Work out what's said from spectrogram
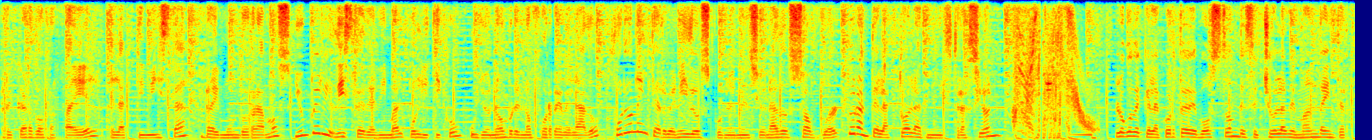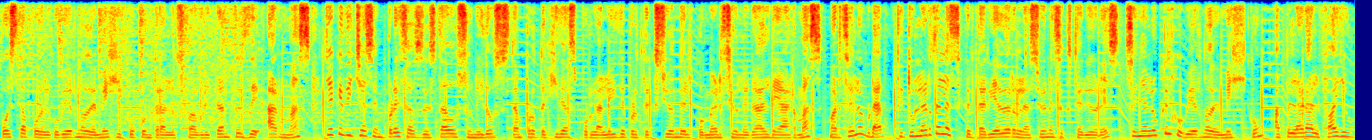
Ricardo Rafael, el activista Raimundo Ramos y un periodista de Animal Político, cuyo nombre no fue revelado, fueron intervenidos con el mencionado software durante la actual administración. Luego de que la Corte de Boston desechó la demanda interpuesta por el gobierno de México contra los fabricantes de armas, ya que dichas empresas de Estados Unidos están protegidas por la Ley de Protección del Comercio Legal de Armas, Marcelo Brad, titular de la Secretaría de Relaciones Exteriores, señaló que el gobierno de México apelará al fallo.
